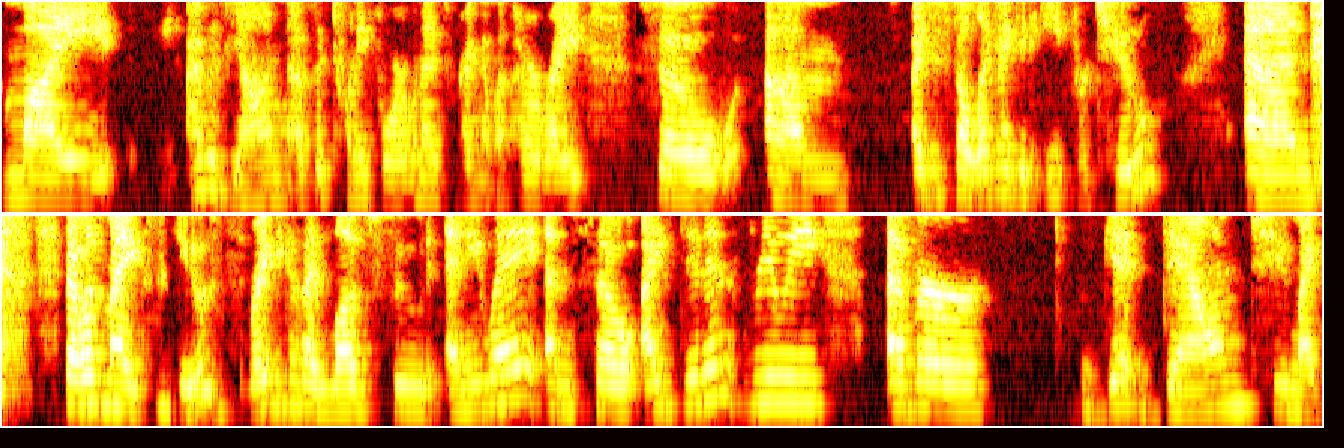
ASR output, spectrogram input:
my I was young. I was like 24 when I was pregnant with her, right? So, um I just felt like I could eat for two and that was my mm-hmm. excuse right because i loved food anyway. And so i didn't really ever get down to my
